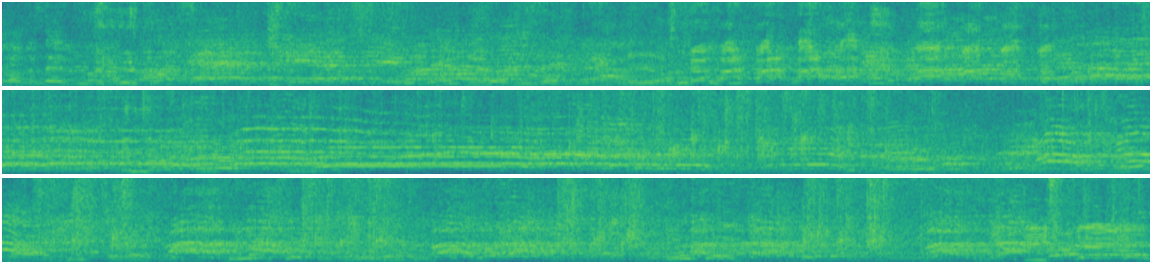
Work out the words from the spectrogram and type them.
meg az edzésrendszer. Nem nő az izom, nem nő az izom. Nem áll, viccelek. Isten!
